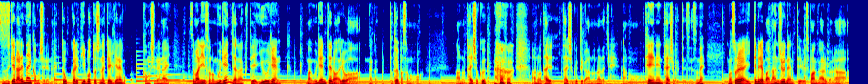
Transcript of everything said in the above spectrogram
続けられないかもしれない。どっかでピボットしなきゃいけないかもしれない。つまりその無限じゃなくて有限。まあ無限っていうのは要はなんか例えばそのあの退職？あの退職っていうかあのなんだっけあの定年退職ってやつですね。まあそれは言ってみれば何十年っていうスパンがあるから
